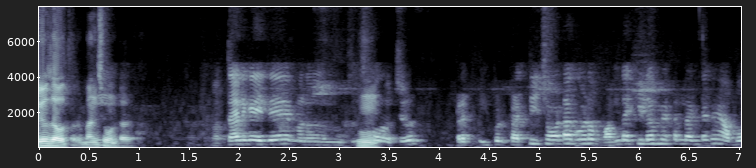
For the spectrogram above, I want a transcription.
యూజ్ అవుతుంది మంచిగా ఉంటుంది. మొత్తానికి అయితే మనం చూసుకోవచ్చు ఇప్పుడు ప్రతి చోట కూడా వంద కిలోమీటర్లు అంటేనే అబ్బో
